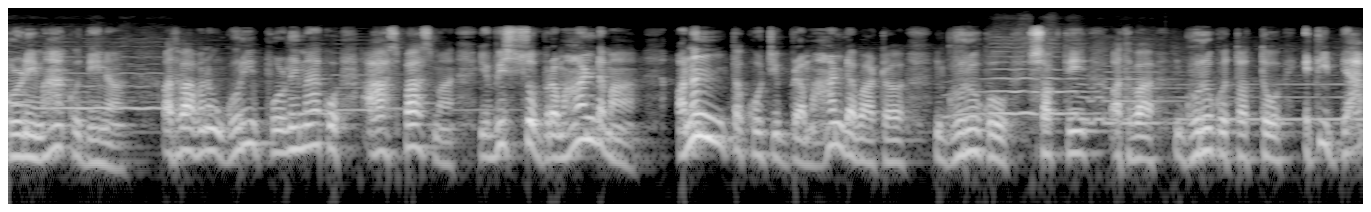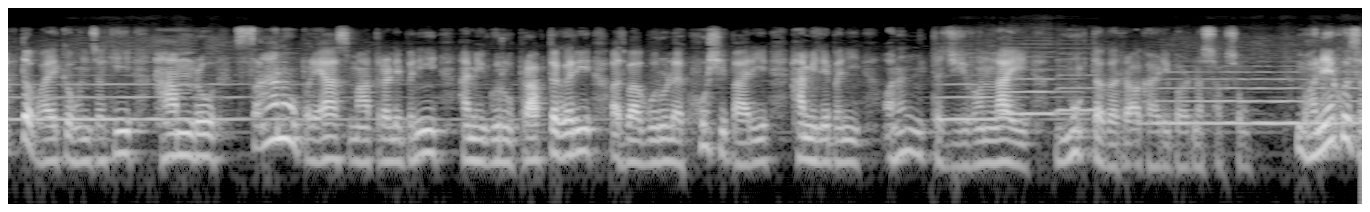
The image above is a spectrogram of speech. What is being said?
पूर्णिमाको दिन अथवा भनौँ गुरु पूर्णिमाको आसपासमा यो विश्व ब्रह्माण्डमा अनन्त कोटि ब्रह्माण्डबाट गुरुको शक्ति अथवा गुरुको तत्त्व यति व्याप्त भएको हुन्छ कि हाम्रो सानो प्रयास मात्रले पनि हामी गुरु प्राप्त गरी अथवा गुरुलाई खुसी पारी हामीले पनि अनन्त जीवनलाई मुक्त गरेर अगाडि बढ्न सक्छौँ। भनेको छ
